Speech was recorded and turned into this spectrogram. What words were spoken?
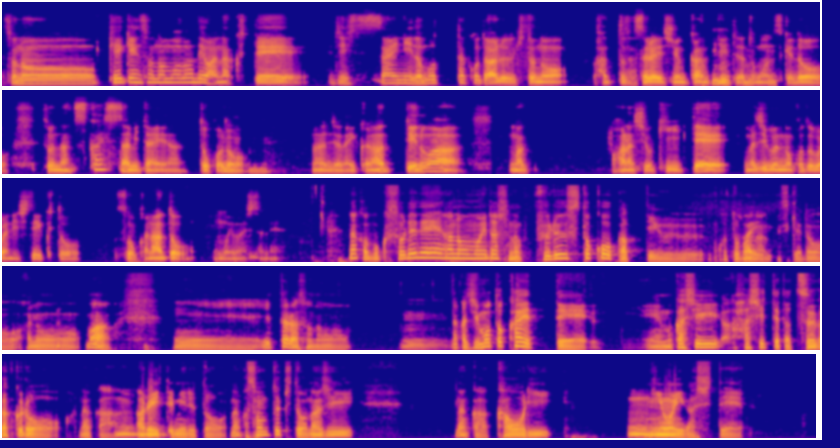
その経験そのものではなくて、実際に登ったことある人のハッとさせられる瞬間って言ってたと思うんですけど、その懐かしさみたいなところ、うんうんなんじゃないかなっていうのは、まあ、お話を聞いて、まあ、自分の言葉にしていくとそうかなと思いましたね。なんか僕、それであの思い出したのは、プルースト効果っていう言葉なんですけど、あの、まあ、えー言ったらその、うん、なんか地元帰って、えー昔走ってた通学路をなんかうんうん。歩いてみると、なんかその時と同じ、なんか香り、うんい匂いがして、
